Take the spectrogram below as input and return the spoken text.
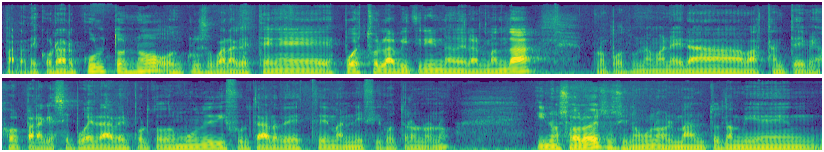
para decorar cultos, ¿no? O incluso para que estén expuestos en la vitrina de la hermandad, bueno, pues de una manera bastante mejor, para que se pueda ver por todo el mundo y disfrutar de este magnífico trono, ¿no? Y no solo eso, sino bueno, el manto también,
